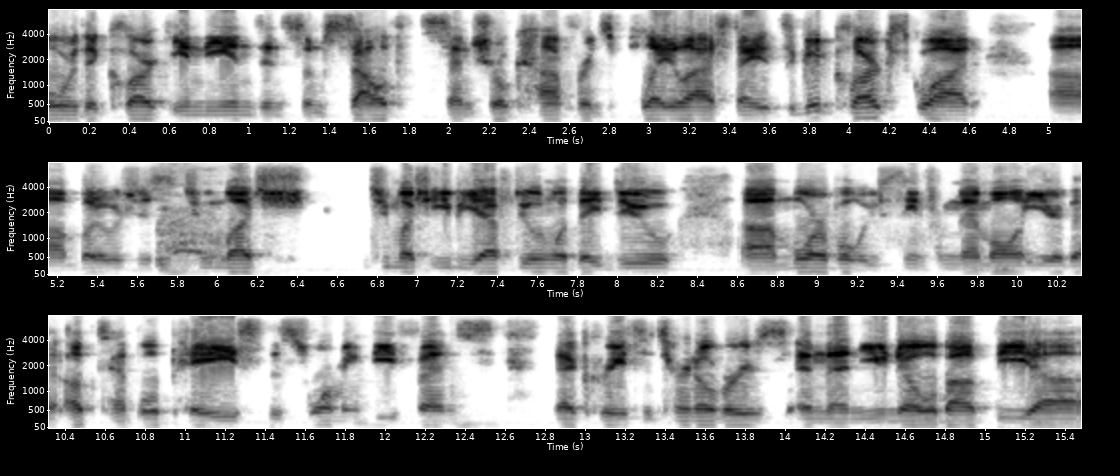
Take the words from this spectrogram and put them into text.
over the Clark Indians in some South Central Conference play last night. It's a good Clark squad, um, but it was just too much. Too much EBF doing what they do. Uh, more of what we've seen from them all year that up tempo pace, the swarming defense that creates the turnovers. And then you know about the, uh,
